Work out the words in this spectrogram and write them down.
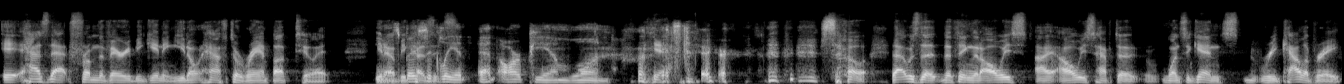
it has that from the very beginning you don't have to ramp up to it you know it's because basically it's- at, at RPM one. Yeah. it's there. so that was the the thing that always I always have to once again recalibrate.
